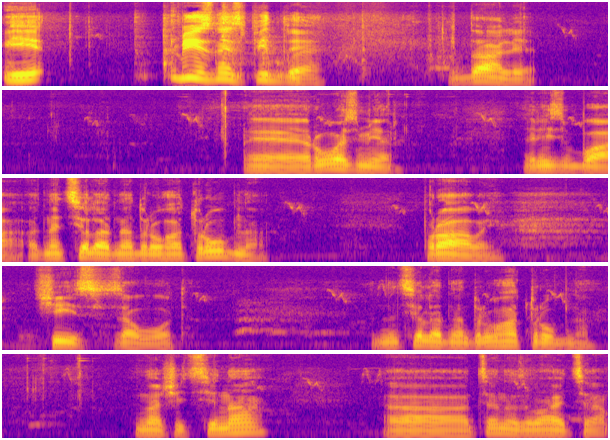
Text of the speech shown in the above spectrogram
І бізнес піде. Далі. Розмір, різьба. 1,1 друга трубна. Правий. Чіз завод. 1,1 друга трубна. Значить, ціна. Це називається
